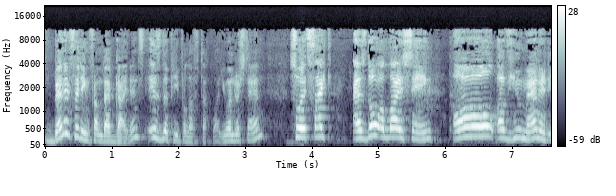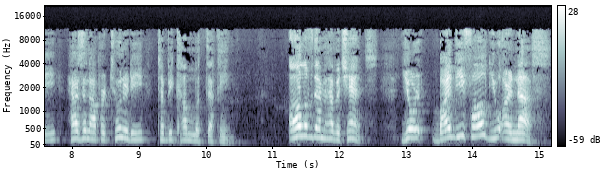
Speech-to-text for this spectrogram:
benefiting from that guidance, is the people of taqwa. You understand? So it's like as though Allah is saying, all of humanity has an opportunity to become muttaqeen. All of them have a chance. You're, by default, you are nas.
